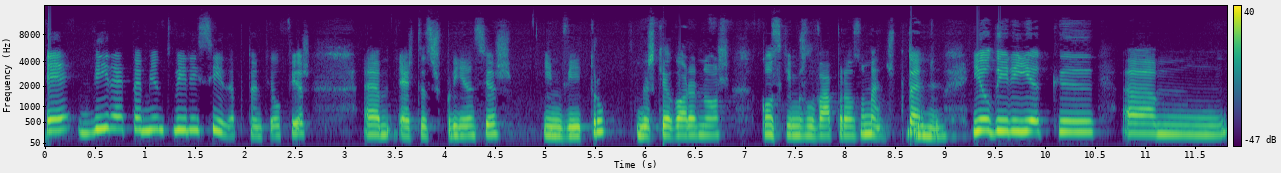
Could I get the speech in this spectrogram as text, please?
é diretamente viricida. Portanto, ele fez um, eh, estas experiências in vitro mas que agora nós conseguimos levar para os humanos. Portanto, uhum. eu diria que um,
